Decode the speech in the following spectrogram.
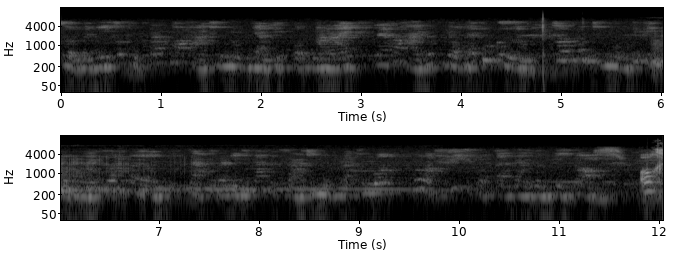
ส่วนวันนี้ก็ถูกตั้งข้อหาชุมนุมอย่างผิด โอเค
